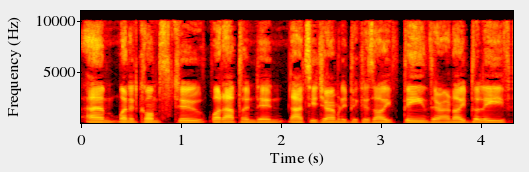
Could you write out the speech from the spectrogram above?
um, when it comes to what happened in Nazi Germany because I've been there and I believe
